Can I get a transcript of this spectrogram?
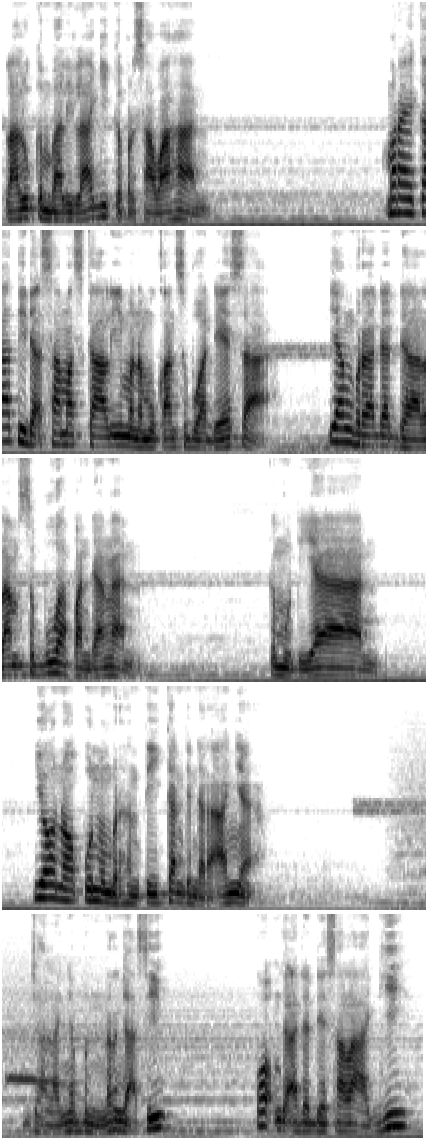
lalu kembali lagi ke persawahan. Mereka tidak sama sekali menemukan sebuah desa yang berada dalam sebuah pandangan. Kemudian, Yono pun memberhentikan kendaraannya. Jalannya bener gak sih? Kok gak ada desa lagi?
